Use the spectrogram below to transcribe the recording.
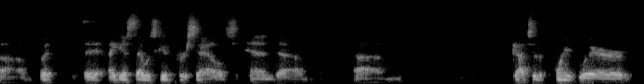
uh, but uh, I guess that was good for sales. And um, um got to the point where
